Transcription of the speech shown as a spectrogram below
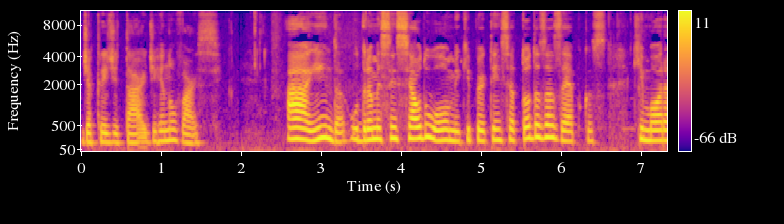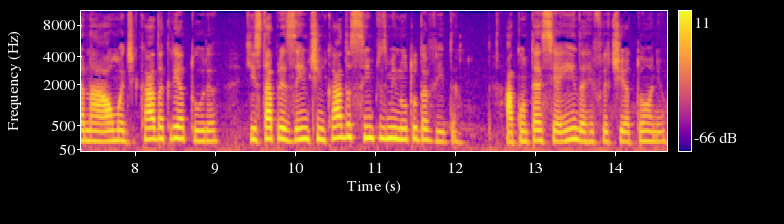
de acreditar, de renovar-se. Há ainda o drama essencial do homem que pertence a todas as épocas, que mora na alma de cada criatura, que está presente em cada simples minuto da vida. Acontece ainda, refletia Tônio,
